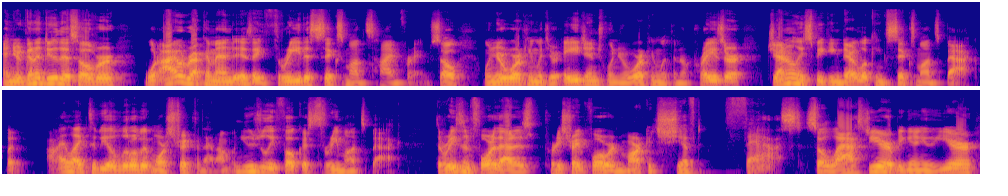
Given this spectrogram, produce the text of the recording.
And you're going to do this over what I would recommend is a 3 to 6 months time frame. So when you're working with your agent, when you're working with an appraiser, generally speaking they're looking 6 months back, but I like to be a little bit more strict than that. I'm usually focused 3 months back. The reason for that is pretty straightforward. Markets shift fast. So last year, beginning of the year,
